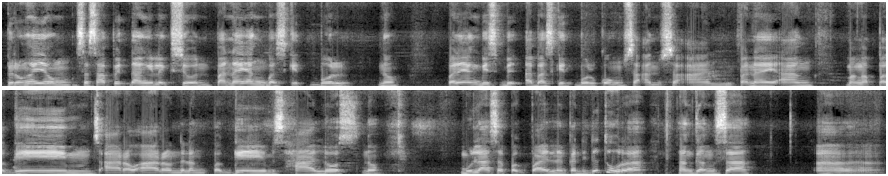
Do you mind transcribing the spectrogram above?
Pero ngayong sasapit na ang eleksyon, panay ang basketball, no? Panay ang ah, basketball kung saan-saan. Panay ang mga pag-games, araw-araw na lang pag-games, halos, no? Mula sa pag-file ng kandidatura hanggang sa ah,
